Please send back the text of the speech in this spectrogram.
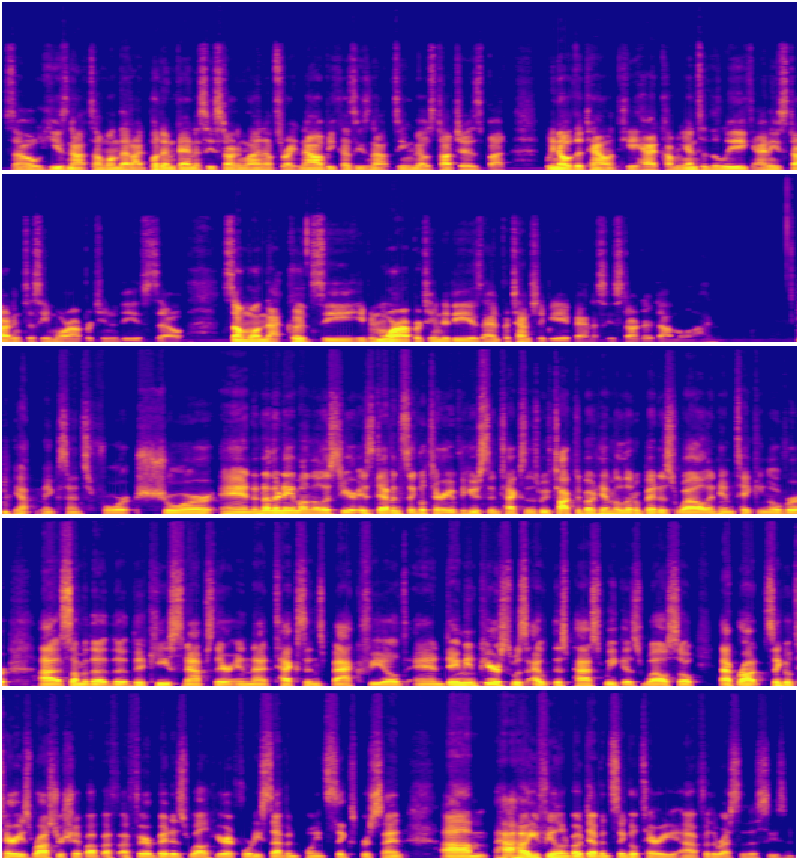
So he's not someone that I'd put in fantasy starting lineups right now because he's not seeing those touches, but we know the talent he had coming into the league and he's starting to see more opportunities. So someone that could see even more opportunities and potentially be a fantasy starter down the line. Yeah, makes sense for sure. And another name on the list here is Devin Singletary of the Houston Texans. We've talked about him a little bit as well, and him taking over uh, some of the, the, the key snaps there in that Texans backfield. And Dameon Pierce was out this past week as well, so that brought Singletary's rostership up a, a fair bit as well here at forty seven point six percent. Um, how, how are you feeling about Devin Singletary uh, for the rest of this season?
